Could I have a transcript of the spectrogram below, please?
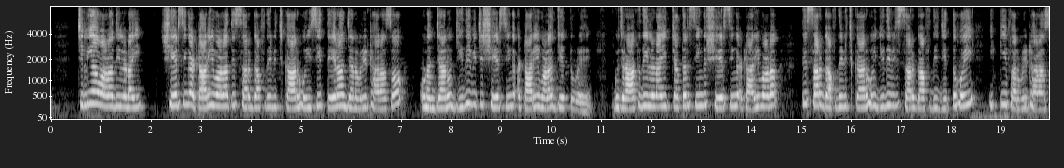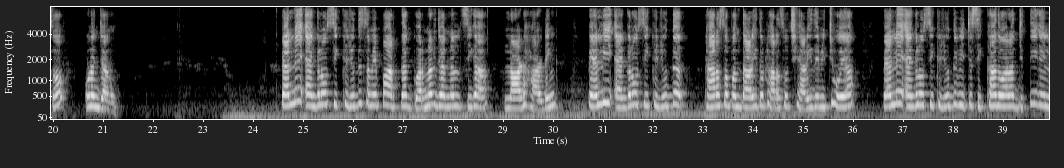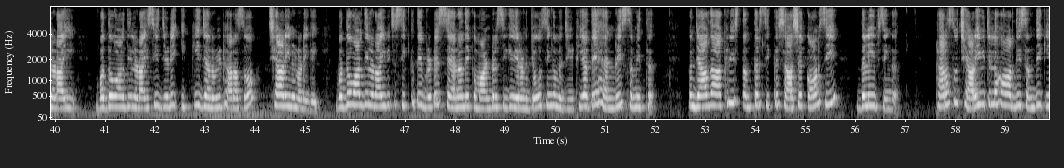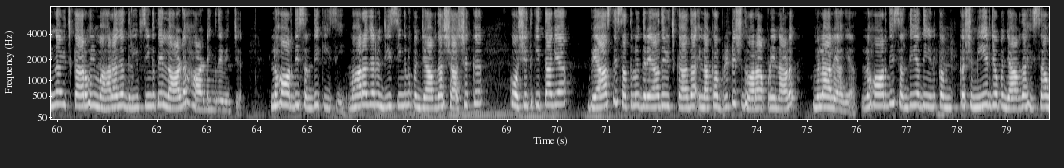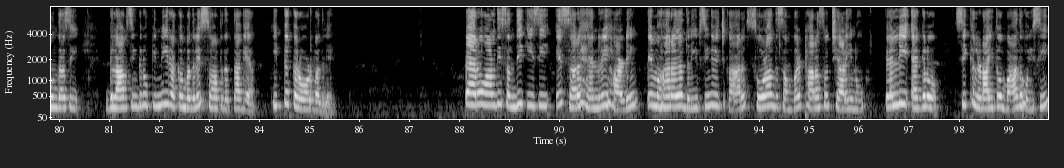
ਚਿੱਲੀਆਂ ਵਾਲਾ ਦੀ ਲੜਾਈ, ਸ਼ੇਰ ਸਿੰਘ ਅਟਾਰੀ ਵਾਲਾ ਤੇ ਸਰਗਫ ਦੇ ਵਿਚਕਾਰ ਹੋਈ ਸੀ 13 ਜਨਵਰੀ 1849 ਨੂੰ, ਜਿਹਦੇ ਵਿੱਚ ਸ਼ੇਰ ਸਿੰਘ ਅਟਾਰੀ ਵਾਲਾ ਜੇਤੂ ਰਹੇ। ਗੁਜਰਾਤ ਦੀ ਲੜਾਈ ਚਤਰ ਸਿੰਘ, ਸ਼ੇਰ ਸਿੰਘ ਅਟਾਰੀ ਵਾਲਾ ਤੇ ਸਰਗਫ ਦੇ ਵਿਚਕਾਰ ਹੋਈ, ਜਿਹਦੇ ਵਿੱਚ ਸਰਗਫ ਦੀ ਜਿੱਤ ਹੋਈ 21 ਫਰਵਰੀ 1849 ਨੂੰ। ਪਹਿਲੇ ਐਂਗਲੋ ਸਿੱਖ ਯੁੱਧ ਸਮੇਂ ਭਾਰਤ ਦਾ ਗਵਰਨਰ ਜਨਰਲ ਸੀਗਾ ਲਾਰਡ ਹਾਰਡਿੰਗ। ਪਹਿਲੀ ਐਂਗਲੋ ਸਿੱਖ ਯੁੱਧ 1845 ਤੋਂ 1846 ਦੇ ਵਿੱਚ ਹੋਇਆ। ਪਹਿਲੇ ਐਂਗਲੋ ਸਿੱਖ ਯੁੱਧ ਵਿੱਚ ਸਿੱਖਾਂ ਦੁਆਰਾ ਜਿੱਤੀ ਗਈ ਲੜਾਈ ਬੱਦੋਵਾਲ ਦੀ ਲੜਾਈ ਸੀ, ਜਿਹੜੀ 21 ਜਨਵਰੀ 1846 ਨੂੰ ਲੜੀ ਗਈ। ਬੱਦੋਵਾਲ ਦੀ ਲੜਾਈ ਵਿੱਚ ਸਿੱਖ ਤੇ ਬ੍ਰਿਟਿਸ਼ ਸੈਨਾ ਦੇ ਕਮਾਂਡਰ ਸੀਗੇ ਰਣਜੋਤ ਸਿੰਘ ਮਜੀਠੀਆ ਤੇ ਹੈਨਰੀ ਸਮਿਥ। ਪੰਜਾਬ ਦਾ ਆਖਰੀ ਸੁਤੰਤਰ ਸਿੱਖ ਸ਼ਾਸਕ ਕੌਣ ਸੀ? ਦਲੀਪ ਸਿੰਘ। 1846 ਵਿੱਚ ਲਾਹੌਰ ਦੀ ਸੰਧੀ ਕਿਹਨਾਂ ਵਿਚਕਾਰ ਹੋਈ? ਮਹਾਰਾਜਾ ਦਲੀਪ ਸਿੰਘ ਤੇ ਲਾਰਡ ਹਾਰਡਿੰਗ ਦੇ ਵਿੱਚ। ਲਾਹੌਰ ਦੀ ਸੰਧੀ ਕੀ ਸੀ? ਮਹਾਰਾਜਾ ਰਣਜੀਤ ਸਿੰਘ ਨੂੰ ਪੰਜਾਬ ਦਾ ਸ਼ਾਸਕ ਘੋਸ਼ਿਤ ਕੀਤਾ ਗਿਆ। ਬਿਆਸ ਤੇ ਸਤਲੁਜ ਦਰਿਆ ਦੇ ਵਿਚਕਾਰ ਦਾ ਇਲਾਕਾ ਬ੍ਰਿਟਿਸ਼ ਦੁਆਰਾ ਆਪਣੇ ਨਾਲ ਮਿਲਾ ਲਿਆ ਗਿਆ। ਲਾਹੌਰ ਦੀ ਸੰਧੀ ਅਧੀਨ ਕਮ- ਕਸ਼ਮੀਰ ਜੋ ਪੰਜਾਬ ਦਾ ਹਿੱਸਾ ਹੁੰਦਾ ਸੀ, ਗੁਲਾਬ ਸਿੰਘ ਨੂੰ ਕਿੰਨੀ ਰਕਮ ਬਦਲੇ ਸੌਂਪ ਦਿੱਤਾ ਗਿਆ? 1 ਕਰੋੜ ਬਦਲੇ। ਪੈਰੋਵਾਲ ਦੀ ਸੰਧੀ ਕੀ ਸੀ? ਇਹ ਸਰ ਹੈਨਰੀ ਹਾਰਡਿੰਗ ਤੇ ਮਹਾਰਾਜਾ ਦਲੀਪ ਸਿੰਘ ਵਿਚਕਾਰ 16 ਦਸੰਬਰ 1846 ਨੂੰ ਪਹਿਲੀ ਐਗਲੋ ਸਿੱਖ ਲੜਾਈ ਤੋਂ ਬਾਅਦ ਹੋਈ ਸੀ।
